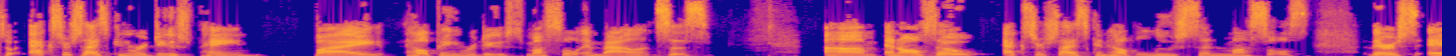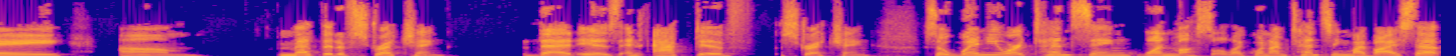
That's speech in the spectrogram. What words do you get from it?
So, exercise can reduce pain by helping reduce muscle imbalances. Um, and also, exercise can help loosen muscles. There's a um, method of stretching that is an active stretching. So when you are tensing one muscle, like when I'm tensing my bicep,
